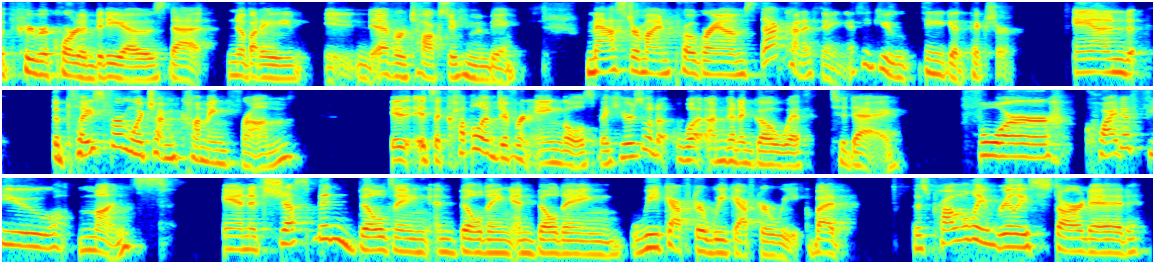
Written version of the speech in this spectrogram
with pre-recorded videos that nobody eh, ever talks to a human being. Mastermind programs that kind of thing. I think you think you get the picture. And the place from which i'm coming from it, it's a couple of different angles but here's what what i'm going to go with today. For quite a few months and it's just been building and building and building week after week after week but this probably really started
